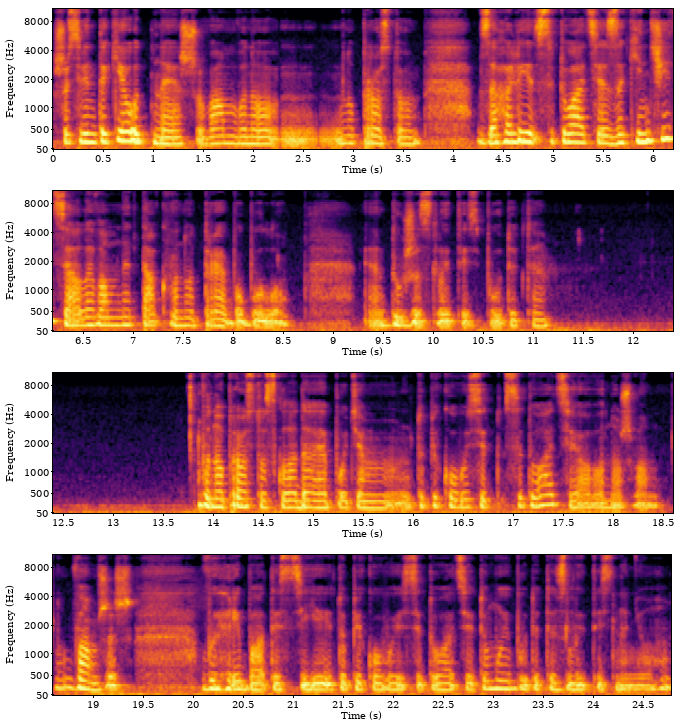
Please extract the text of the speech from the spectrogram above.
щось він таке одне, що вам воно ну просто взагалі ситуація закінчиться, але вам не так воно треба було. Е, Дуже злитись будете. Воно просто складає потім тупікову ситуацію, а воно ж вам, ну, вам же ж вигрібати з цієї тупікової ситуації, тому і будете злитись на нього.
